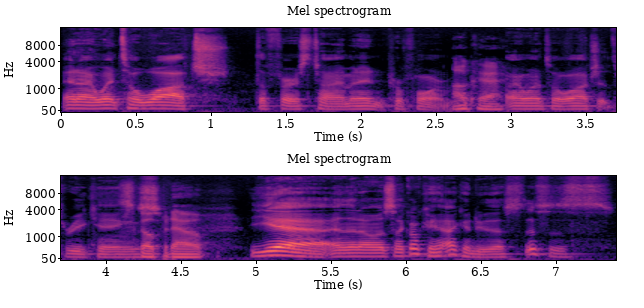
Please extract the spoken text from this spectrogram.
and I went to watch the first time and I didn't perform. Okay. I went to watch at Three Kings. Scope it out. Yeah, and then I was like, okay, I can do this. This is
